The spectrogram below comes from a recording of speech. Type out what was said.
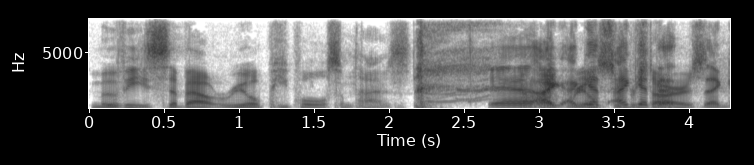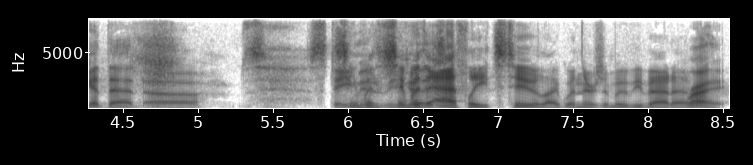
movies about real people sometimes Yeah, like I, I get, I get that. I get that uh, s- same statement. with same with athletes too like when there's a movie about a right?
